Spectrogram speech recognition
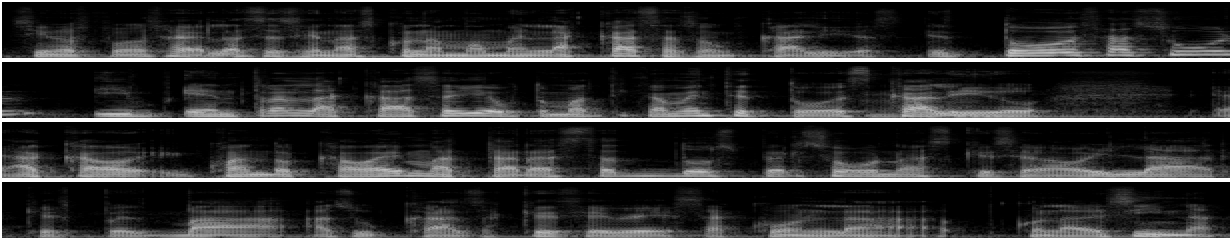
si nos podemos ver las escenas con la mamá en la casa, son cálidas. Todo es azul y entra en la casa y automáticamente todo es cálido. Acaba, cuando acaba de matar a estas dos personas que se va a bailar, que después va a su casa, que se besa con la, con la vecina,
